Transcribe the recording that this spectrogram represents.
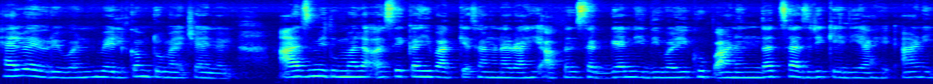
Hello everyone welcome to my channel. आज मी तुम्हाला असे काही वाक्य सांगणार आहे. आपण सगळ्यांनी दिवाळी खूप आनंदात साजरी केली आहे आणि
